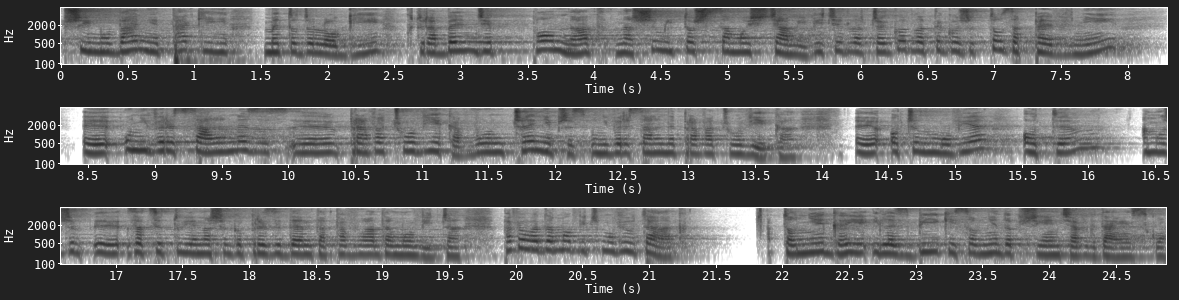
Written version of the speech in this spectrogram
przyjmowanie takiej metodologii, która będzie ponad naszymi tożsamościami. Wiecie dlaczego? Dlatego, że to zapewni y, uniwersalne y, prawa człowieka, włączenie przez uniwersalne prawa człowieka. Y, O czym mówię? O tym, a może zacytuję naszego prezydenta Pawła Adamowicza. Paweł Adamowicz mówił tak. To nie geje i lesbijki są nie do przyjęcia w Gdańsku.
